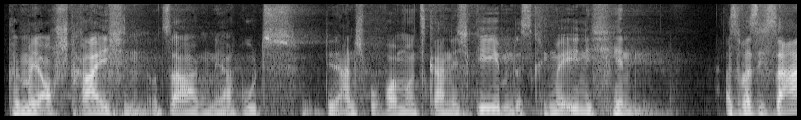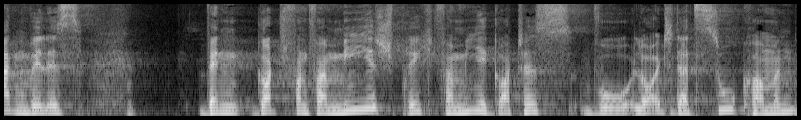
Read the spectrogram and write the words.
können wir ja auch streichen und sagen, ja gut, den Anspruch wollen wir uns gar nicht geben, das kriegen wir eh nicht hin. Also was ich sagen will ist, wenn Gott von Familie spricht, Familie Gottes, wo Leute dazukommen,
